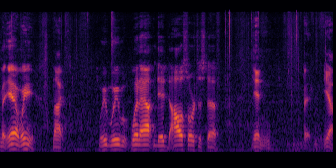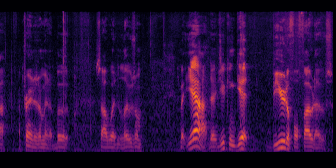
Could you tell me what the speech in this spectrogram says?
but yeah, we like we we went out and did all sorts of stuff. And but yeah, I printed them in a book so I wouldn't lose them. But yeah, dude, you can get beautiful photos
